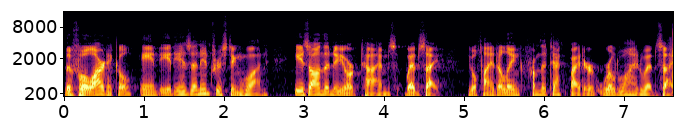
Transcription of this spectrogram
The full article, and it is an interesting one, is on the New York Times website. You'll find a link from the TechByter Worldwide website.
